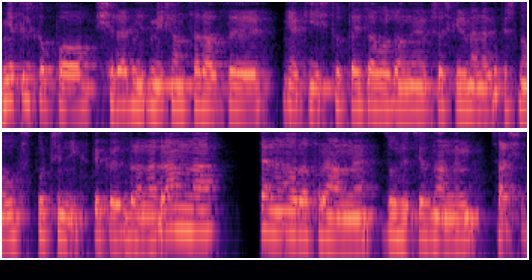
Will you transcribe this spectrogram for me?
Nie tylko po średni z miesiąca razy jakiś tutaj założony przez firmę energetyczną współczynnik, tylko jest brana realna cena oraz realne zużycie w danym czasie.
